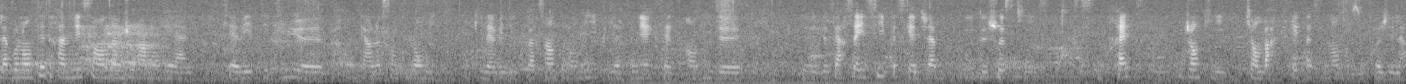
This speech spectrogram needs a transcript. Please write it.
la volonté de ramener ça en un jour à Montréal, qui avait été vu euh, par Carlos en Colombie. Donc il avait découvert ça en Colombie, puis il est revenu avec cette envie de, faire ça ici, parce qu'il y a déjà beaucoup de choses qui, sont prêtes, beaucoup de gens qui, qui embarqueraient facilement dans ce projet-là.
